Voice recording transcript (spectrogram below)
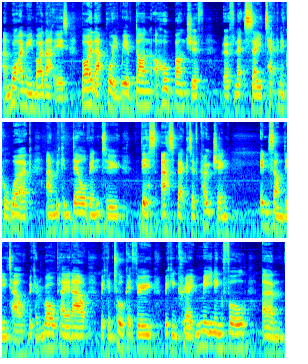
And what I mean by that is, by that point, we have done a whole bunch of, of let's say, technical work, and we can delve into this aspect of coaching in some detail. We can role play it out, we can talk it through, we can create meaningful, um,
